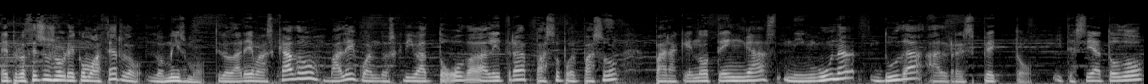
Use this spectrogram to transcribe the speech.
El proceso sobre cómo hacerlo, lo mismo, te lo daré mascado, ¿vale? Cuando escriba toda la letra paso por paso para que no tengas ninguna duda al respecto y te sea todo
